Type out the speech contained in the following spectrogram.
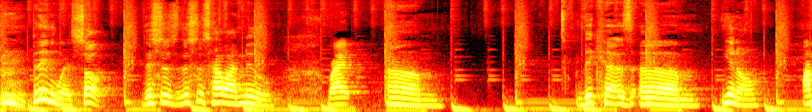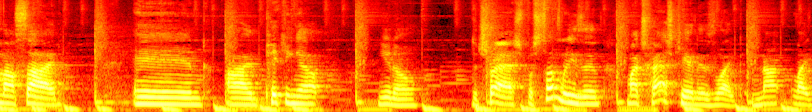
but anyway, so this is this is how I knew, right? Um, because um, you know I'm outside and I'm picking up, you know, the trash. For some reason, my trash can is like not like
